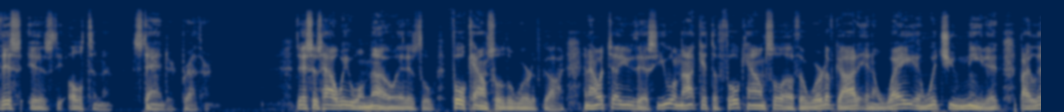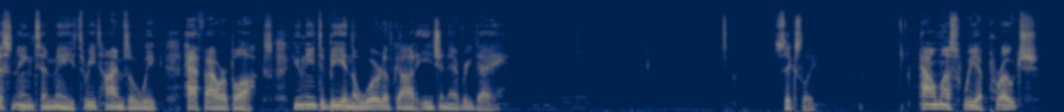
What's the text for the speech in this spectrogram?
This is the ultimate standard, brethren. This is how we will know it is the full counsel of the Word of God. And I would tell you this you will not get the full counsel of the Word of God in a way in which you need it by listening to me three times a week, half hour blocks. You need to be in the Word of God each and every day. Sixthly, how must we approach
